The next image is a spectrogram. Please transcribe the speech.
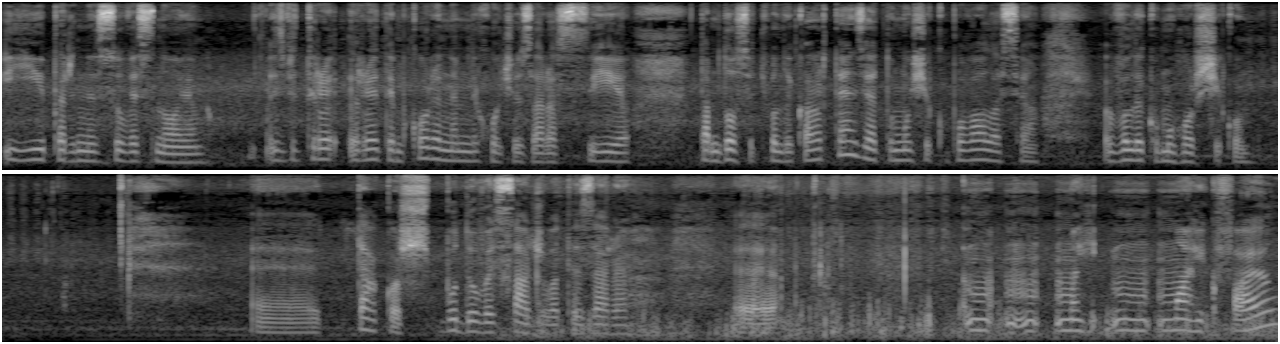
її перенесу весною. З відкритим коренем не хочу зараз її. Там досить велика гортензія, тому що купувалася в великому горщику. Е, Також буду висаджувати зараз е, Magic File,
